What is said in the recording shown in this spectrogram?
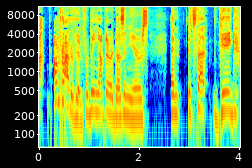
I, I'm proud of him for being out there a dozen years, and it's that gig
